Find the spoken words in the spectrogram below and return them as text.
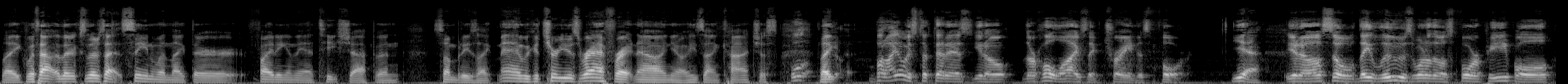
Like without there, cause there's that scene when like they're fighting in the antique shop and somebody's like, "Man, we could sure use Raph right now," and you know he's unconscious. well, Like- but I always took that as you know their whole lives they've trained as four. Yeah, You know, so they lose one of those four people.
